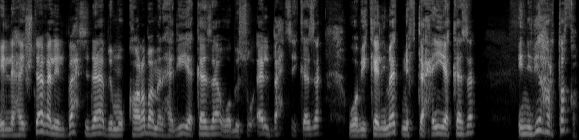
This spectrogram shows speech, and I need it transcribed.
اللي هيشتغل البحث ده بمقاربة منهجية كذا وبسؤال بحثي كذا وبكلمات مفتاحية كذا إن دي هرطقه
